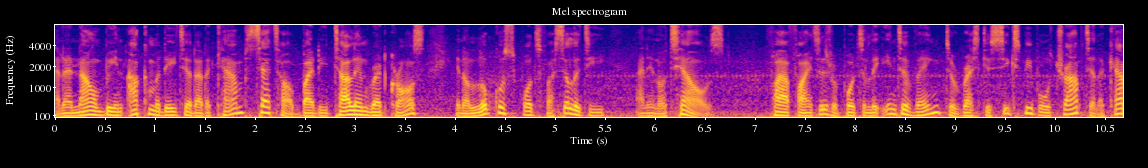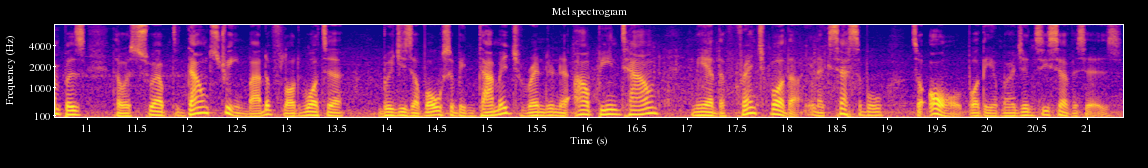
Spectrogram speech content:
and are now being accommodated at a camp set up by the Italian Red Cross in a local sports facility and in hotels. Firefighters reportedly intervened to rescue six people trapped in a campus that was swept downstream by the flood water. Bridges have also been damaged, rendering the Alpine town near the French border inaccessible to all but the emergency services.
